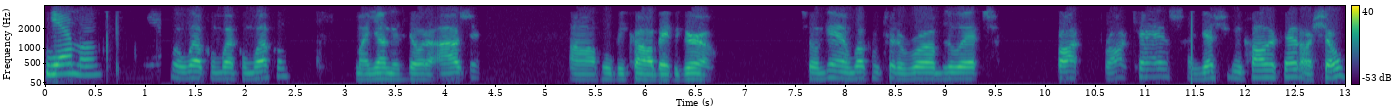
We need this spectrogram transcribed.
Yeah, Mom. Well, welcome, welcome, welcome. My youngest daughter, Audra, uh, who we call baby girl. So again, welcome to the Royal Bluettes broadcast. I guess you can call it that, or show.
